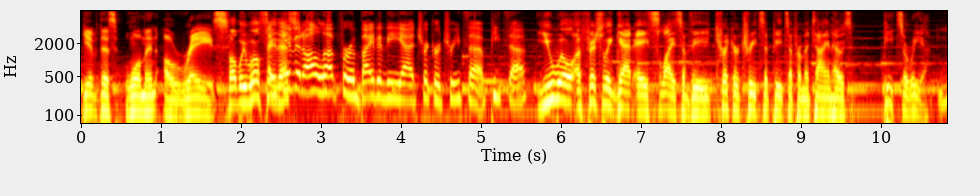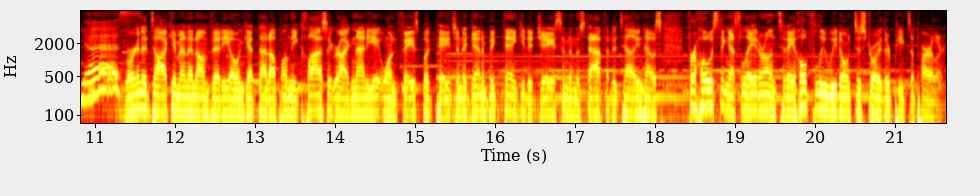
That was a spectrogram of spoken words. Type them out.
Give this woman a raise. But we will say and this: give it all up for a bite of the uh, trick or treats uh, pizza. you will officially get a slice of the trick or treats pizza from Italian House Pizzeria. Yes. We're going to document it on video and get that up on the Classic Rock 981 Facebook page. And again, a big thank you to Jason and the staff at Italian House for hosting us later on today. Hopefully, we don't destroy their pizza parlor.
